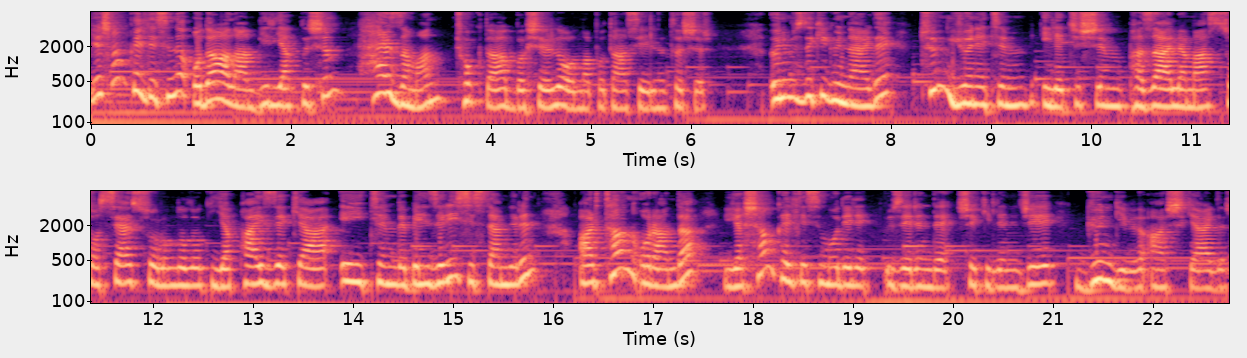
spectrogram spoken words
Yaşam kalitesini odağa alan bir yaklaşım her zaman çok daha başarılı olma potansiyelini taşır. Önümüzdeki günlerde tüm yönetim, iletişim, pazarlama, sosyal sorumluluk, yapay zeka, eğitim ve benzeri sistemlerin artan oranda yaşam kalitesi modeli üzerinde şekilleneceği gün gibi aşikardır.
